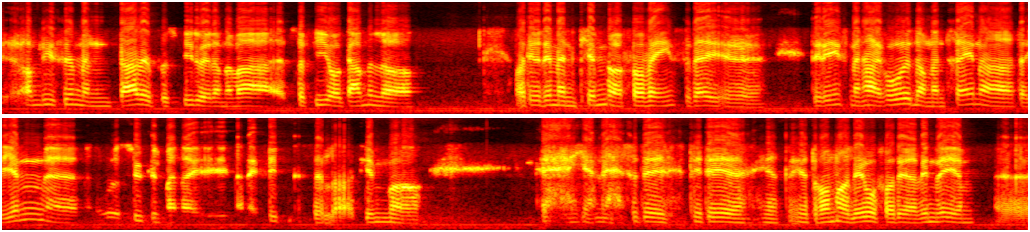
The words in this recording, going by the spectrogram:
øh, om lige siden man startede på Speedway, da man var 3-4 år gammel. Og, og det er jo det, man kæmper for hver eneste dag. Det er det eneste, man har i hovedet, når man træner derhjemme. Øh, man er ude at cykle, man er, i, man er i fitness eller gym. Og, øh, jamen, altså, det, det er det, jeg, jeg drømmer og lever for, det er at vinde VM. Øh,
